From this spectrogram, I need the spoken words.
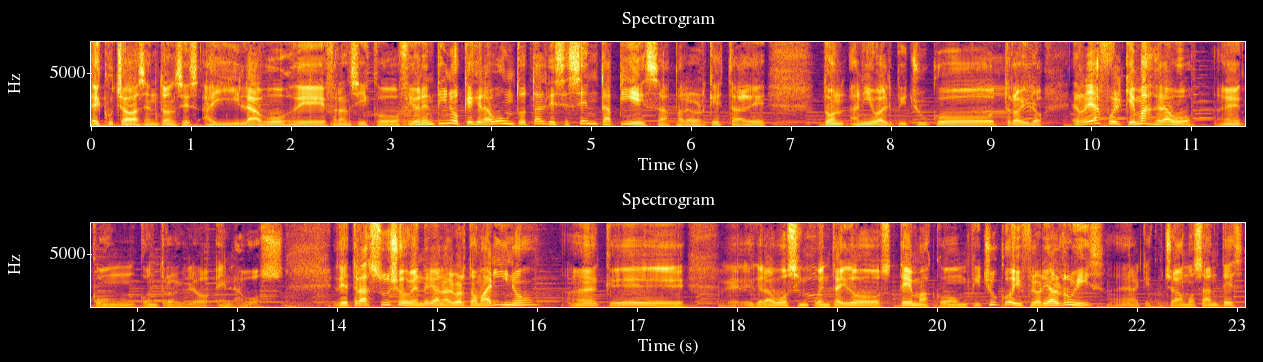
Escuchabas entonces ahí la voz de Francisco Fiorentino que grabó un total de 60 piezas para la orquesta de Don Aníbal Pichuco Troilo. En realidad fue el que más grabó eh, con, con Troilo en la voz. Detrás suyo vendrían Alberto Marino, ¿eh? que eh, grabó 52 temas con Pichuco, y Florial Ruiz, ¿eh? al que escuchábamos antes,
